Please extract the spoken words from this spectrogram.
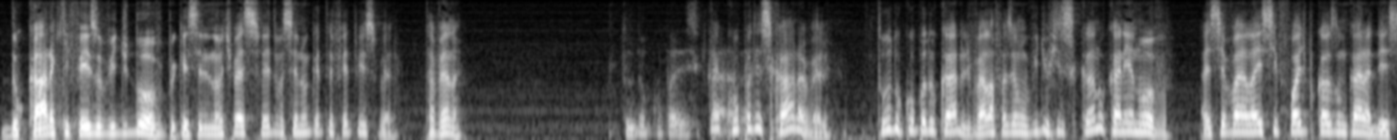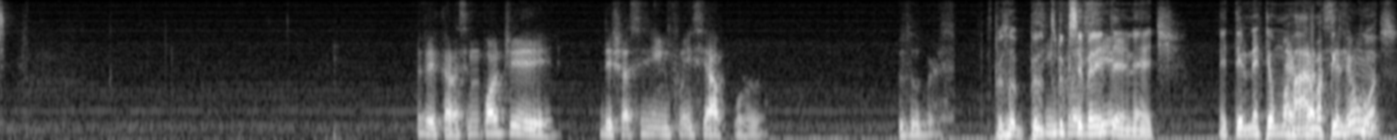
Do cara que fez o vídeo do ovo. Porque se ele não tivesse feito, você nunca ia ter feito isso, velho. Tá vendo? Tudo culpa desse É cara. culpa velho. desse cara, velho. Tudo culpa do cara. Ele vai lá fazer um vídeo riscando o carinha novo. Aí você vai lá e se fode por causa de um cara desse. Cara, você não pode deixar se influenciar por youtubers. Pelo, pelo tudo que você vê na influencia- internet. A internet é uma É, cara, arma vê um- perigosa.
